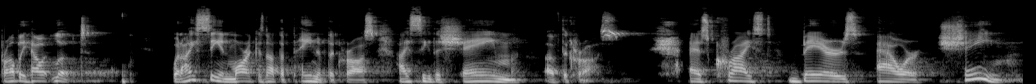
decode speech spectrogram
probably how it looked. What I see in Mark is not the pain of the cross, I see the shame of the cross as Christ bears our shame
